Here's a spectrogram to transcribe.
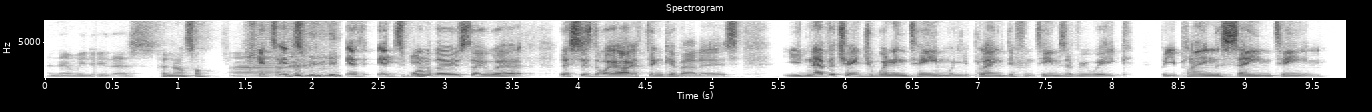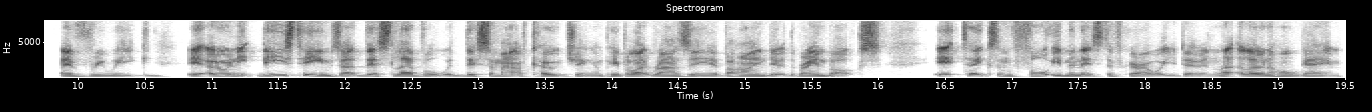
and then we do this. Finn Russell. It's Uh, it's it, it's one of those though where this is the way I think about it is you never change a winning team when you're playing different teams every week, but you're playing the same team every week. It only these teams at this level with this amount of coaching and people like Rassie are behind it at the brain box, it takes them 40 minutes to figure out what you're doing, let alone a whole game.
